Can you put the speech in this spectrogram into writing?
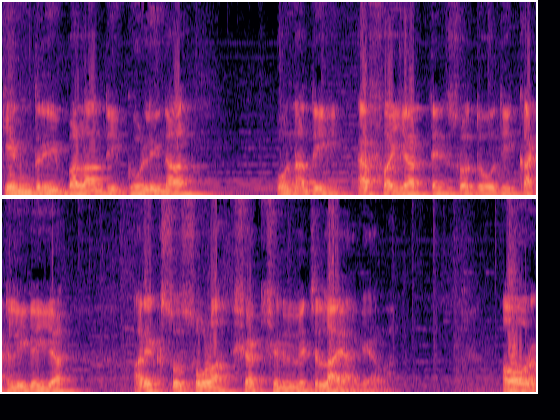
ਕੇਂਦਰੀ ਬਲਾਂ ਦੀ ਗੋਲੀ ਨਾਲ ਉਹਨਾਂ ਦੀ ਐਫ ਆਈ ਆਰ 302 ਦੀ ਕੱਟ ਲਈ ਗਈ ਆ ਔਰ 116 ਸੈਕਸ਼ਨ ਵੀ ਵਿੱਚ ਲਾਇਆ ਗਿਆ ਵਾ। ਔਰ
